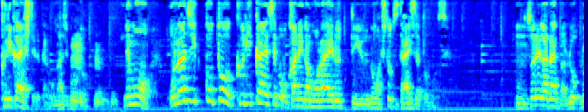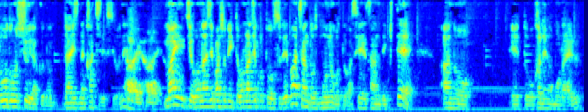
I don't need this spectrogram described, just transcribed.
繰り返してるから、同じことを。うん。うん。でも、同じことを繰り返せばお金がもらえるっていうのは一つ大事だと思うんですよ。うん、それがなんか労労働集約の大事な価値ですよね。はいはい。毎日同じ場所に行って同じことをすれば、ちゃんと物事が生産できて、あの、えっ、と、お金がもらえる。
